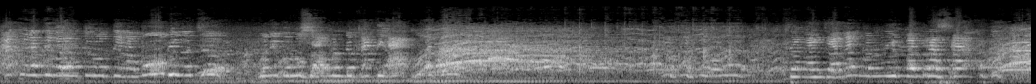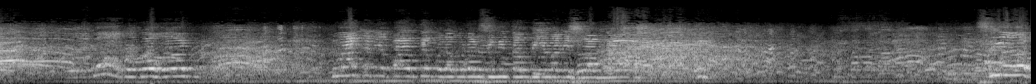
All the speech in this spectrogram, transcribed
Aku nanti barang turun tina mobil aja. Mani berusaha mendekati aku aja. Jangan-jangan menyimpan rasa. Oh, bohong. Doakan ya Pak RT mudah-mudahan sini tapi iman Islam Siap.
